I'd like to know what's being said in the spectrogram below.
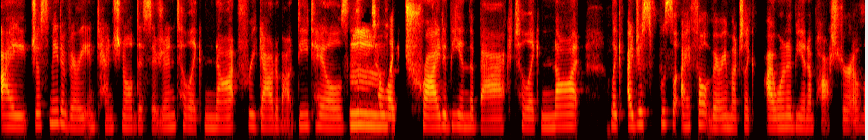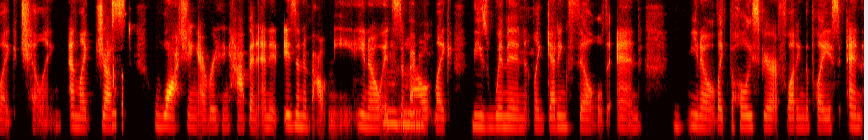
I just made a very intentional decision to like not freak out about details, mm. to like try to be in the back, to like not like I just was I felt very much like I want to be in a posture of like chilling and like just watching everything happen and it isn't about me, you know, it's mm-hmm. about like these women like getting filled and you know, like the Holy Spirit flooding the place. And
